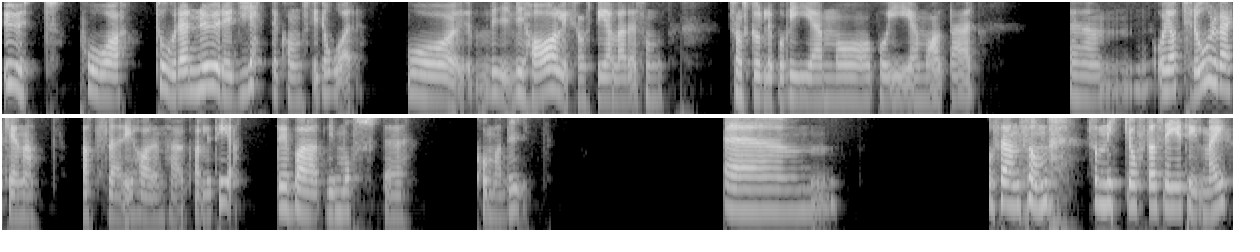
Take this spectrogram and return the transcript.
ut på Tore. Nu är det ett jättekonstigt år och vi, vi har liksom spelare som, som skulle på VM och på EM och allt det här. Um, och jag tror verkligen att, att Sverige har en hög kvalitet. Det är bara att vi måste komma dit. Um, och sen som, som Nicke ofta säger till mig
